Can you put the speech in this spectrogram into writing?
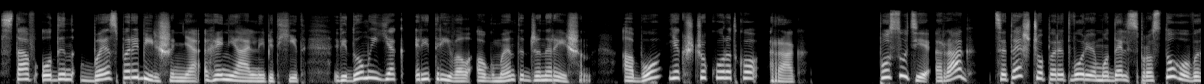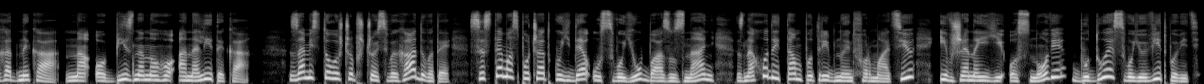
став один без перебільшення геніальний підхід, відомий як Retrieval Augmented Generation, або, якщо коротко, RAG. По суті, RAG – це те, що перетворює модель з простого вигадника на обізнаного аналітика. Замість того, щоб щось вигадувати, система спочатку йде у свою базу знань, знаходить там потрібну інформацію і вже на її основі будує свою відповідь.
